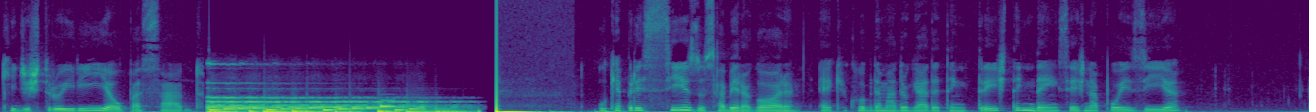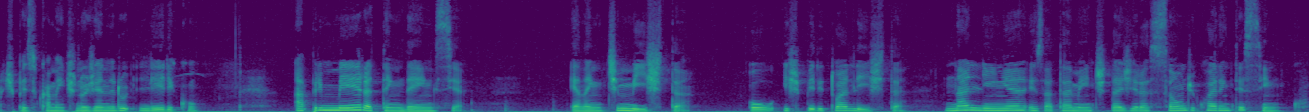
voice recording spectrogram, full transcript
que destruiria o passado. O que é preciso saber agora é que o Clube da Madrugada tem três tendências na poesia, especificamente no gênero lírico. A primeira tendência ela é intimista, ou espiritualista, na linha exatamente da geração de 45.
